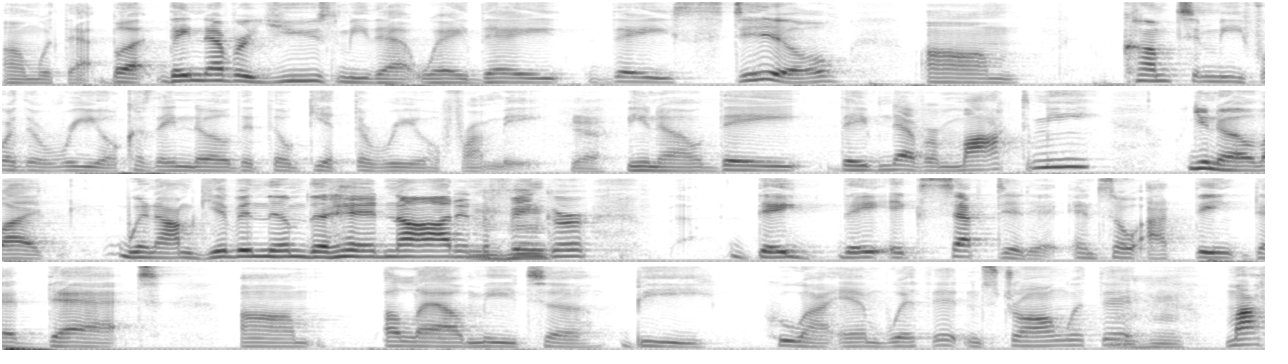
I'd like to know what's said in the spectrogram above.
um, with that. But they never used me that way. They they still um, come to me for the real because they know that they'll get the real from me. Yeah. You know, they they've never mocked me. You know, like when I'm giving them the head nod and the finger, they they accepted it, and so I think that that um, allowed me to be who I am with it and strong with it. My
